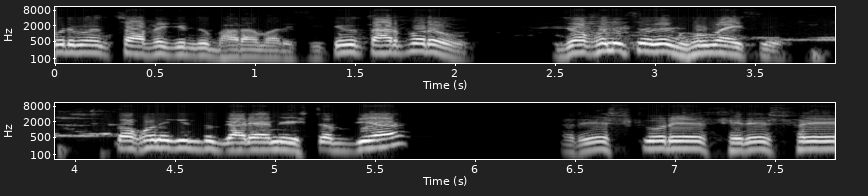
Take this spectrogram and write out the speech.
পরিমাণ চাপে কিন্তু ভাড়া মারিছি। কিন্তু তারপরেও যখনই চোখে ঘুম আইছে, তখনই কিন্তু গাড়ি আমি স্টপ দিয়া রেস্ট করে ফ্রেশ হয়ে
